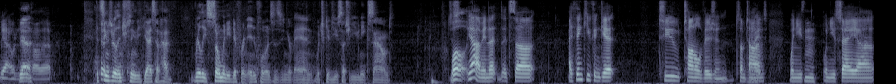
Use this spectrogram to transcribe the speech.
Yeah, I would have Yeah. never thought of that. It seems really interesting that you guys have had really so many different influences in your band, which gives you such a unique sound. Just- Well, yeah, I mean that it's uh I think you can get too tunnel vision sometimes when you Hmm. when you say uh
